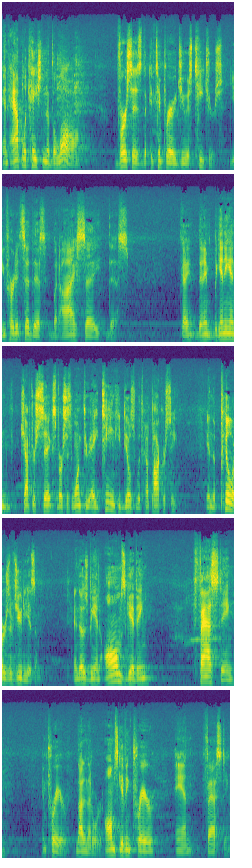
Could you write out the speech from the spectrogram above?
and application of the law versus the contemporary Jewish teachers. You've heard it said this, but I say this. Okay, then in, beginning in chapter 6, verses 1 through 18, he deals with hypocrisy in the pillars of Judaism, and those being almsgiving, fasting, and prayer. Not in that order almsgiving, prayer, and fasting.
